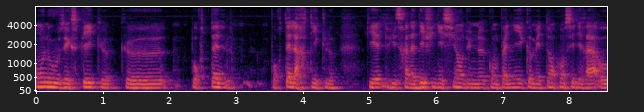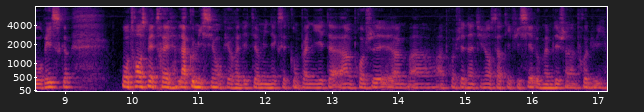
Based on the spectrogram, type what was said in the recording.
On nous explique que pour tel, article, qui, qui sera la définition d'une compagnie comme étant considérée à haut risque, on transmettrait la commission qui aurait déterminé que cette compagnie était un projet, un, projet d'intelligence artificielle ou même déjà un produit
